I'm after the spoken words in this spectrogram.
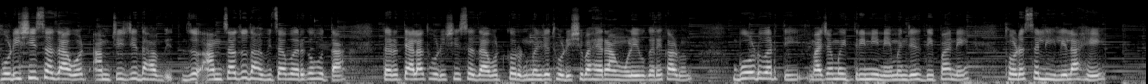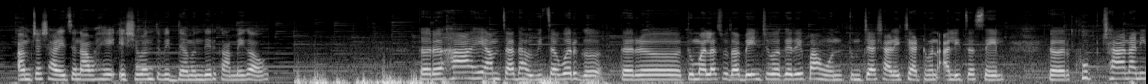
थोडीशी सजावट आमची जी दहावी जो आमचा जो दहावीचा वर्ग होता तर त्याला थोडीशी सजावट करून म्हणजे थोडीशी बाहेर रांगोळी वगैरे काढून बोर्डवरती माझ्या मैत्रिणीने म्हणजे दीपाने थोडंसं लिहिलेलं आहे. आमच्या शाळेचं नाव आहे यशवंत विद्यामंदिर कामेगाव. तर हा आहे आमचा दहावीचा वर्ग. तर तुम्हाला सुद्धा बेंच वगैरे पाहून तुमच्या शाळेची आठवण आलीच असेल. तर खूप छान आणि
